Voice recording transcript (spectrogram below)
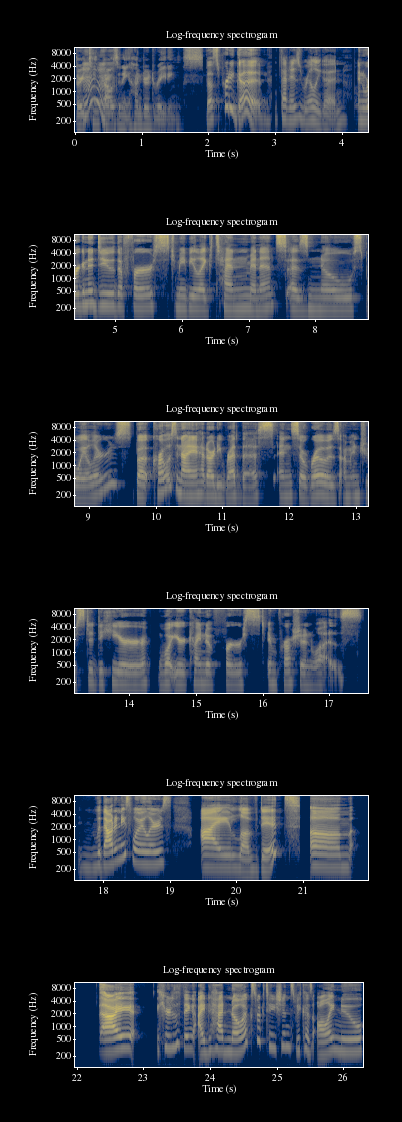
13,800 ratings. That's pretty good. That is really good. And we're going to do the first maybe like 10 minutes as no spoilers. But Carlos and I had already read this. And so, Rose, I'm interested to hear what your kind of first impression was. Without any spoilers, I loved it. Um I here's the thing, I had no expectations because all I knew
